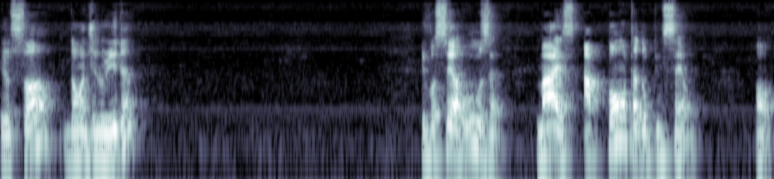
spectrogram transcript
eu só dou uma diluída. E você ó, usa mais a ponta do pincel. Ó,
